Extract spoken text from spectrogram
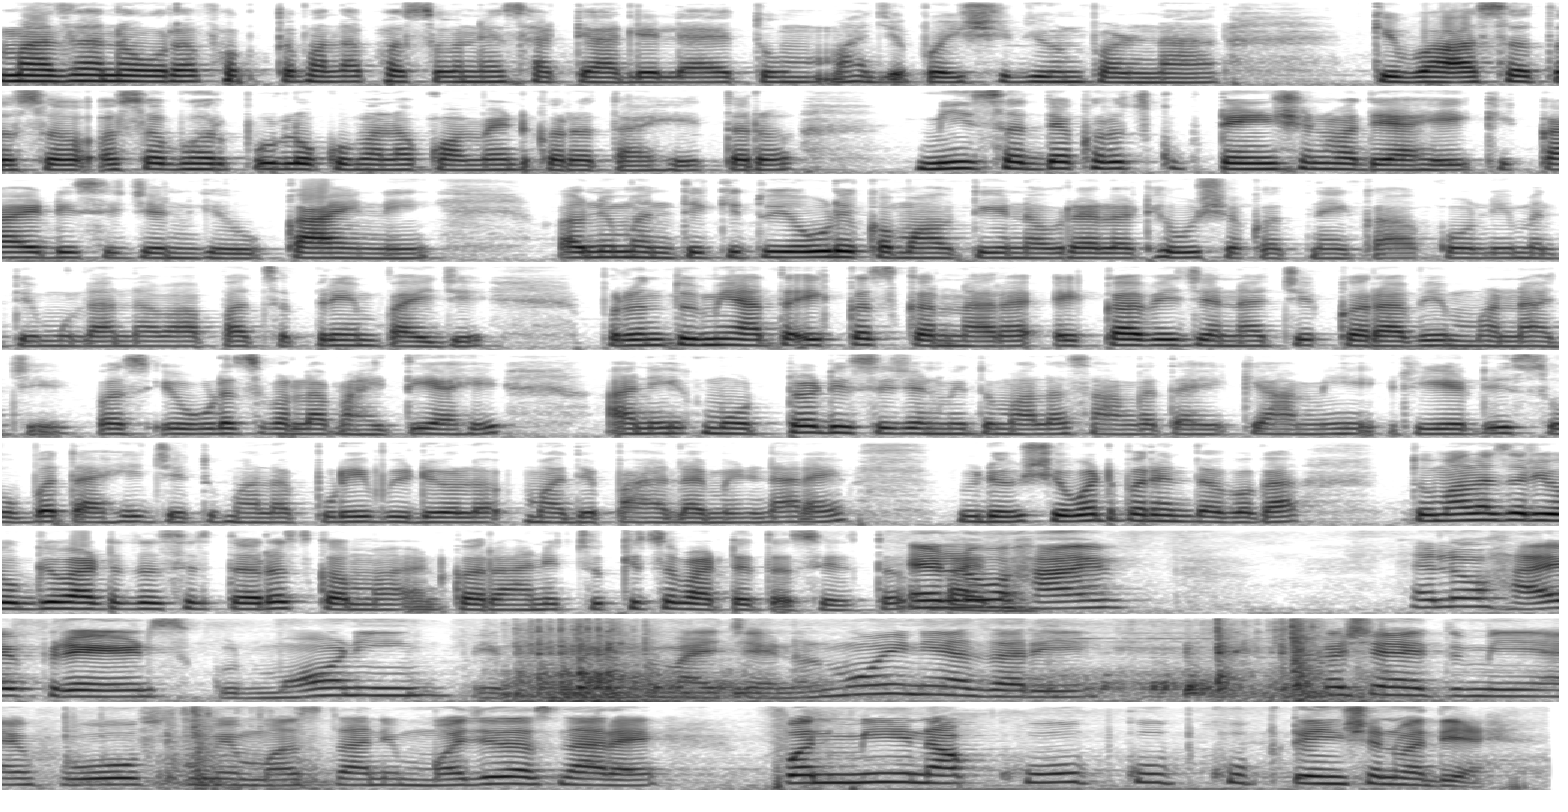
माझा नवरा फक्त मला फसवण्यासाठी आलेला आहे. तो माझे पैसे घेऊन पडणार किंवा असं तसं असं भरपूर लोक मला कॉमेंट करत आहे. तर मी सध्या खरंच खूप टेन्शनमध्ये आहे की काय डिसिजन घेऊ काय नाही. आणि म्हणते की तू एवढे कमावते नवऱ्याला ठेवू शकत नाही का? कोणी म्हणते मुलांना बापाचं प्रेम पाहिजे. परंतु मी आता एकच करणार आहे एकावे जनाचे करावे मनाचे. बस एवढंच मला माहिती आहे. आणि एक मोठं डिसिजन मी तुम्हाला सांगत आहे की आम्ही रिअली सोबत आहे जे तुम्हाला पुढे व्हिडिओला मध्ये पाहायला मिळणार आहे. व्हिडिओ शेवटपर्यंत बघा. तुम्हाला जर योग्य वाटत असेल तरच कमेंट करा आणि चुकीचं वाटत असेल तर hello. Hi hello hi friends good morning welcome to my channel Mohini आजारे कसे आहे तुम्ही? आय होप तुम्ही मस्त आणि मजेत असणार आहे. पण मी ना खूप खूप खूप टेन्शनमध्ये आहे.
